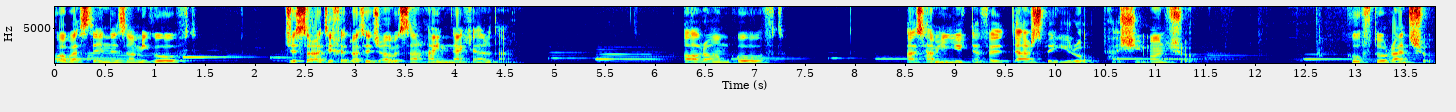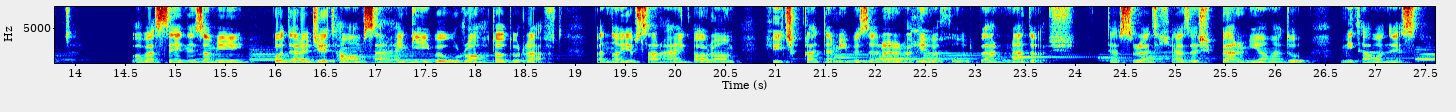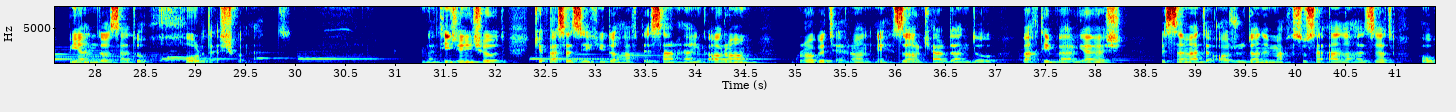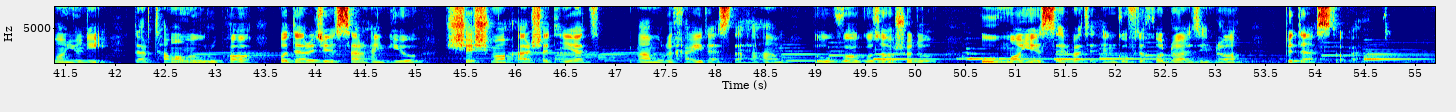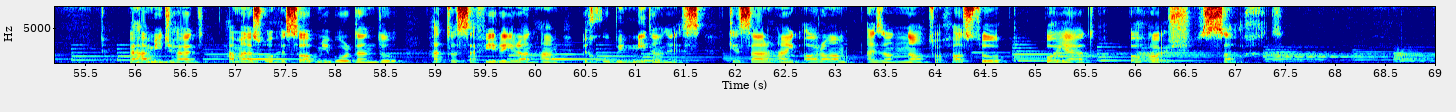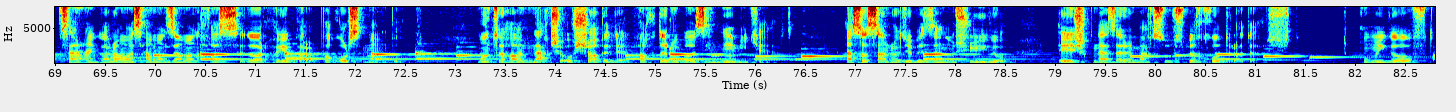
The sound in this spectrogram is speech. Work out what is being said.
وابسته نظامی گفت جسارتی خدمت جناب سرهنگ نکردم. آرام گفت از همین یک دفعه درس بگیر و پشیمان شد گفت و رد شد وابسته نظامی با درجه تمام سرهنگی به او راه داد و رفت و نایب سرهنگ آرام هیچ قدمی به ضرر رقیب خود بر نداشت. در صورتی که ازش بر می آمد و می توانست بیاندازد و خوردش کند. نتیجه این شد که پس از یکی دو هفته سرهنگ آرام را به تهران احضار کردند و وقتی برگشت به سمت آجودان مخصوص اعلی حضرت هومایونی در تمام اروپا با درجه سرهنگی و شش ماه ارشدیت معمور خرید اسلحه هم به او واگذار شد و او مایه ثروت هنگفت خود را از این راه به دست آورد. به همین جهت همه از او حساب می بردند و حتی سفیر ایران هم به خوبی می‌دانست که سرهنگ آرام از آن ناتو هاست و باید باهاش ساخت. سرهنگ آرام از همان زمان خواستگارهای پراپاگرس من بود. منتها نقش اشاق دلپاخته را بازی نمی کرد اساسا راجع به زناشویی و عشق نظر مخصوص به خود را داشت. او می گفت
